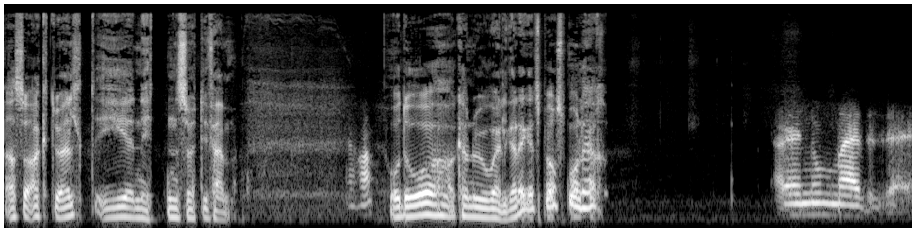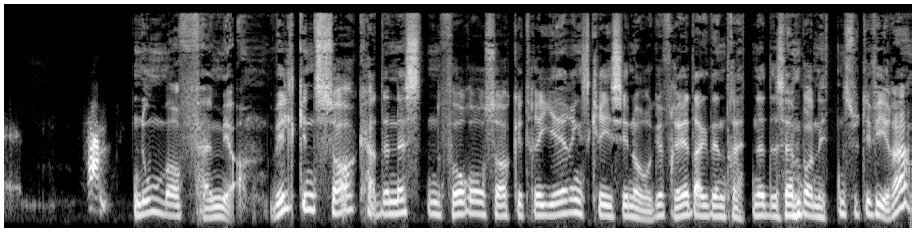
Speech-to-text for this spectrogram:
Altså aktuelt i 1975. Jaha. Og da kan du jo velge deg et spørsmål her. Eh, Nummer eh, fem. Nummer fem, ja. Hvilken sak hadde nesten forårsaket regjeringskrise i Norge fredag den 13. desember 1974?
